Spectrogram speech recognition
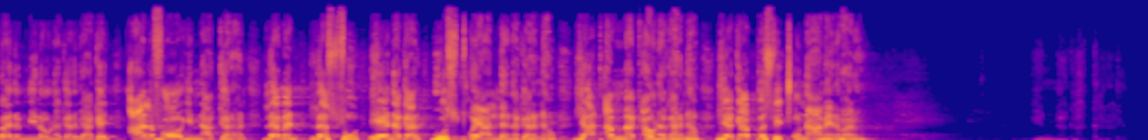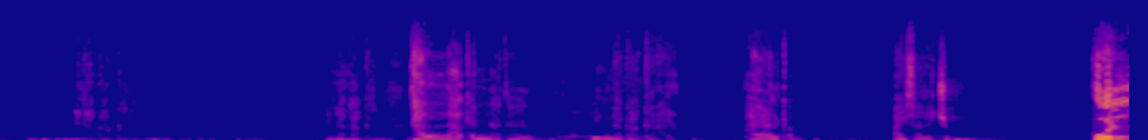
በል የሚለው ነገር ቢያገኝ አልፎ ይናገራል። ለምን? ለሱ ይሄ ነገር ውስጡ ያለ ነገር ነው፣ ያጠመቀው ነገር ነው። የገብ እስቲ ጩኹና አሜን በሉ። ታላቅነትህን ይነጋገራሉ። አያልቅም፣ አይሰለችም። ሁሌ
